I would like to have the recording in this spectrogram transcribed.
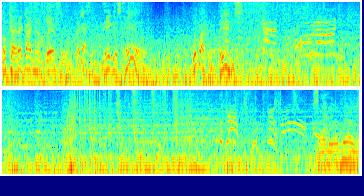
Okay, they got him different. They got him big as hell. Look like a beast. Rebellion.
